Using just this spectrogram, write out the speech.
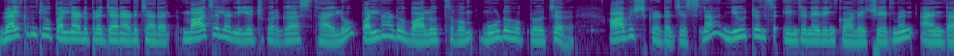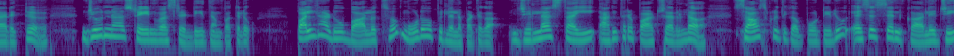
Welcome to Palnadu Prajanadu channel. Macherla నియోజకవర్గ స్థాయిలో పల్నాడు బాలోత్సవం మూడవ బ్రోచర్ ఆవిష్కరణ చేసిన Newton's engineering college chairman and director Junna Srinivas Reddy దంపతులు. పల్నాడు బాలోత్సవం మూడవ పిల్లల పండుగ. జిల్లా స్థాయి అంతర పాఠశాలల సాంస్కృతిక పోటీలు ఎస్ఎస్ఎన్ కాలేజీ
